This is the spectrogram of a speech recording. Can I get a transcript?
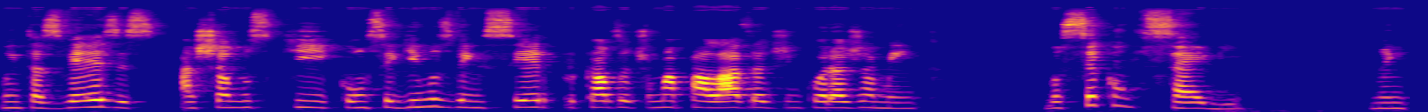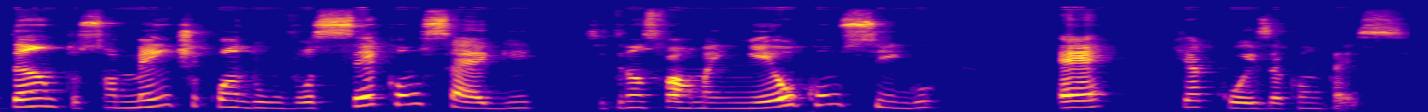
Muitas vezes achamos que conseguimos vencer por causa de uma palavra de encorajamento. Você consegue. No entanto, somente quando você consegue se transforma em eu consigo é que a coisa acontece.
